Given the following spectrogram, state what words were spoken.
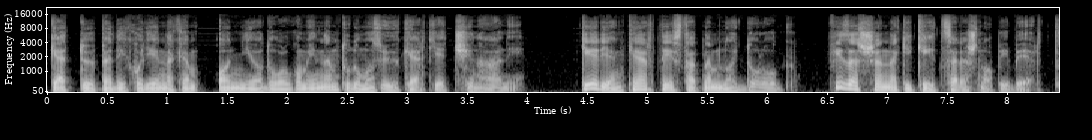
Kettő pedig, hogy én nekem annyi a dolgom, én nem tudom az ő kertjét csinálni. Kérjen kertészt, hát nem nagy dolog. Fizessen neki kétszeres napi bért.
